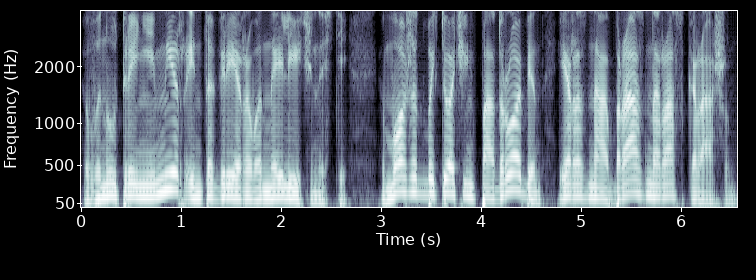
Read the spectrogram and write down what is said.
Внутренний мир интегрированной личности может быть очень подробен и разнообразно раскрашен.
